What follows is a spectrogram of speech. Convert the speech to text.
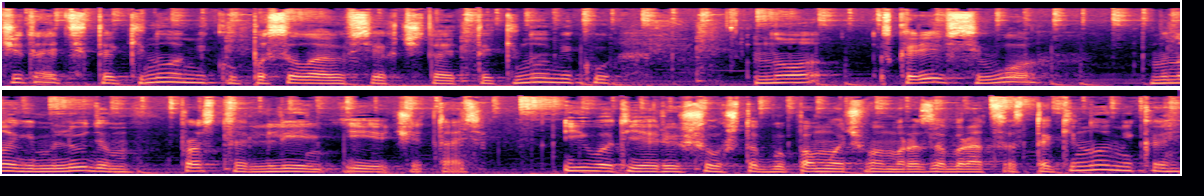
читайте токеномику, посылаю всех читать токеномику, но, скорее всего, многим людям просто лень ее читать. И вот я решил, чтобы помочь вам разобраться с токеномикой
